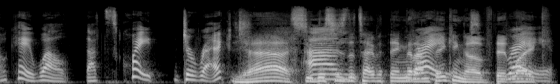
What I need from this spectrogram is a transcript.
"Okay, well, that's quite direct." Yeah, see, this is Um, the type of thing that I'm thinking of. That right. like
